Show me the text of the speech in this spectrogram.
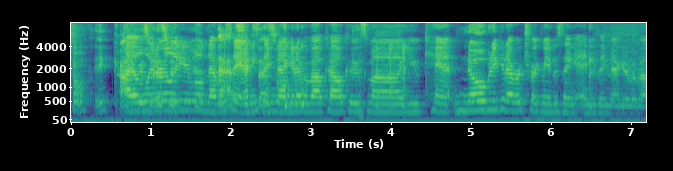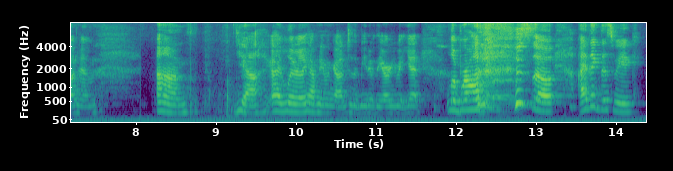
don't think Kyle I literally will never say anything negative about Kyle Kuzma. You can't. Nobody could ever trick me into saying anything negative about him. Um, yeah, I literally haven't even gotten to the meat of the argument yet. LeBron. so I think this week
